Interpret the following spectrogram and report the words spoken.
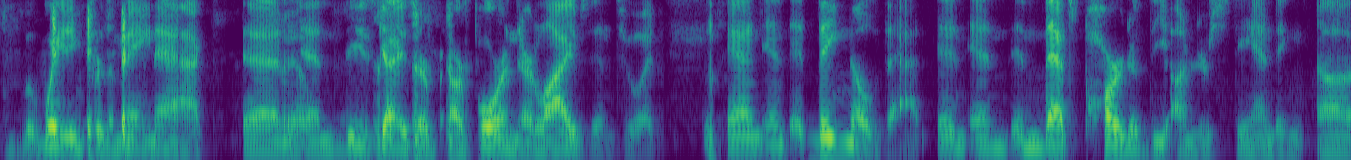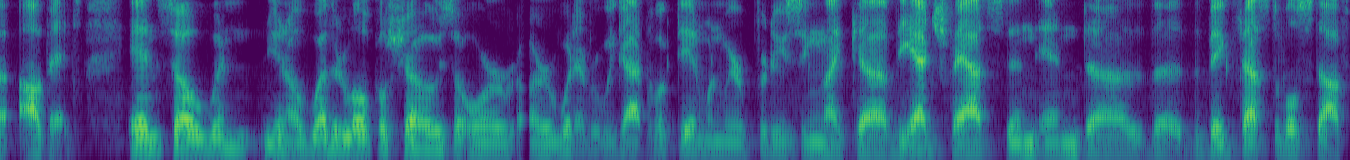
waiting for the main act. And, Yeah. and these guys are, are pouring their lives into it. And, and they know that. And, and, and that's part of the understanding uh, of it. And so when, you know, whether local shows or, or whatever we got hooked in when we were producing like uh, the Edge Fest and, and uh, the, the big festival stuff,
